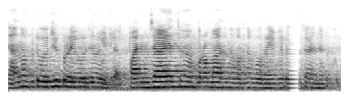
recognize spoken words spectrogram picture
ഞാൻ നോക്കിയിട്ട് ഒരു പ്രയോജനമില്ല പഞ്ചായത്ത് മെമ്പർമാരെന്ന് പറഞ്ഞ് കുറേ പേര് തിരഞ്ഞെടുക്കും.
